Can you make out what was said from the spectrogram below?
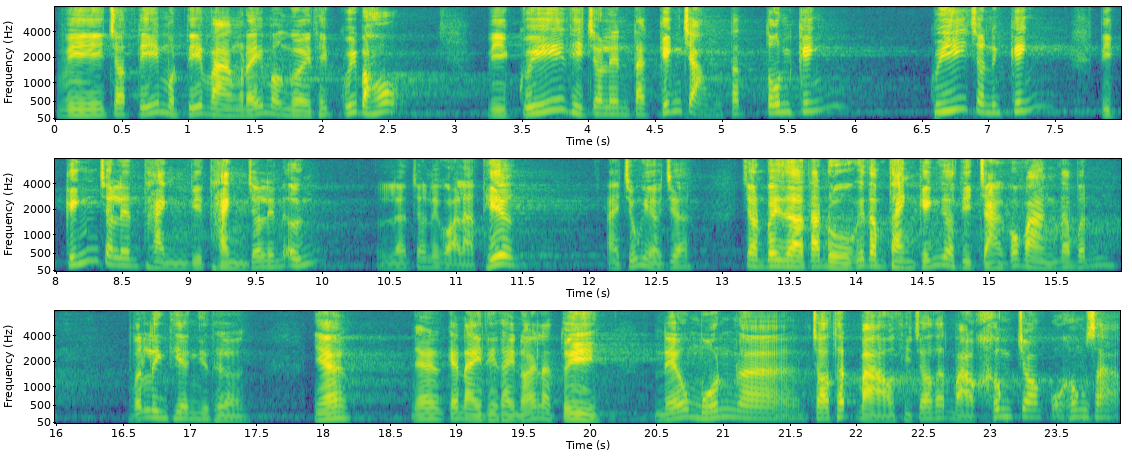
Vì cho tí một tí vàng vào đấy mọi người thấy quý báu. Vì quý thì cho nên ta kính trọng, ta tôn kính. Quý cho nên kính, vì kính cho nên thành, vì thành cho nên ứng, là cho nên gọi là thiêng. Này chúng hiểu chưa? Cho nên bây giờ ta đủ cái tâm thành kính rồi thì chẳng có vàng, ta vẫn vẫn linh thiêng như thường nhé cái này thì thầy nói là tùy. Nếu muốn uh, cho thất bảo thì cho thất bảo không cho cũng không sao.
